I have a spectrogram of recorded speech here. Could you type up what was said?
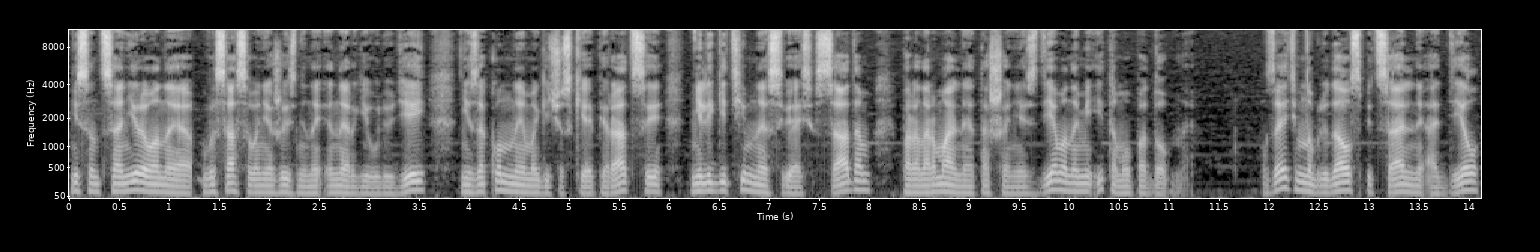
несанкционированное высасывание жизненной энергии у людей, незаконные магические операции, нелегитимная связь с садом, паранормальные отношения с демонами и тому подобное. За этим наблюдал специальный отдел,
